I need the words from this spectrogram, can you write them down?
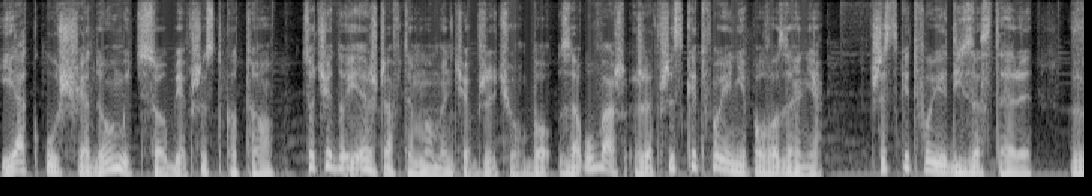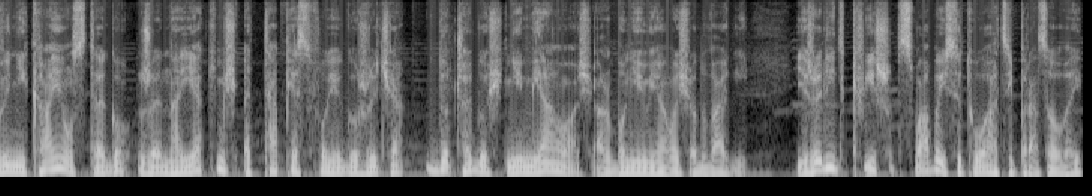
Jak uświadomić sobie wszystko to, co cię dojeżdża w tym momencie w życiu, bo zauważ, że wszystkie Twoje niepowodzenia, wszystkie Twoje disastery wynikają z tego, że na jakimś etapie swojego życia do czegoś nie miałaś albo nie miałeś odwagi. Jeżeli tkwisz w słabej sytuacji pracowej,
